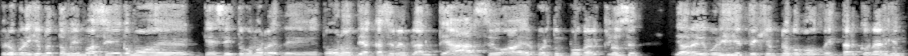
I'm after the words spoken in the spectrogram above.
pero por ejemplo esto mismo así como eh, que decís tú como re- de todos los días casi replantearse o haber vuelto un poco al closet y ahora que ponéis este ejemplo como de estar con alguien,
